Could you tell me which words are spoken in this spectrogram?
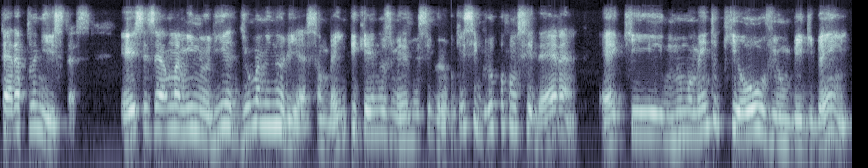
terraplanistas. Esses é uma minoria de uma minoria, são bem pequenos mesmo esse grupo. O que esse grupo considera é que no momento que houve um Big Bang,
